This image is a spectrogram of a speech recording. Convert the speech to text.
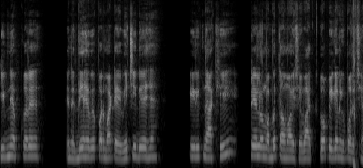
કિડનેપ કરે, તેને દેહ વેપાર માટે વેચી દે છે. એ રીતના આખી ટ્રેલરમાં બતાવવામાં આવી છે વાત ટોપિક એની ઉપર છે.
